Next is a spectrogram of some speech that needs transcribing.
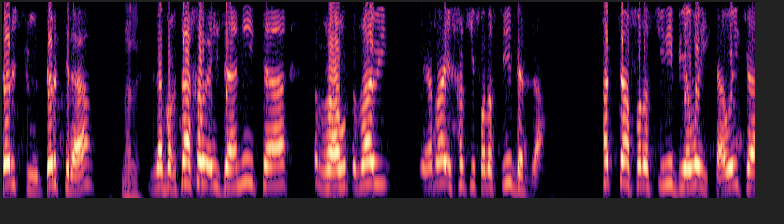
دەرچوو دەرکرا لە بەغدا خەڵ ئەیزانی کە ڕاوت ڕاوی ڕای خەڵکی فەڵەستینی دەرزا حتا فەڵەستینی بێوەی کە ئەوەی کە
